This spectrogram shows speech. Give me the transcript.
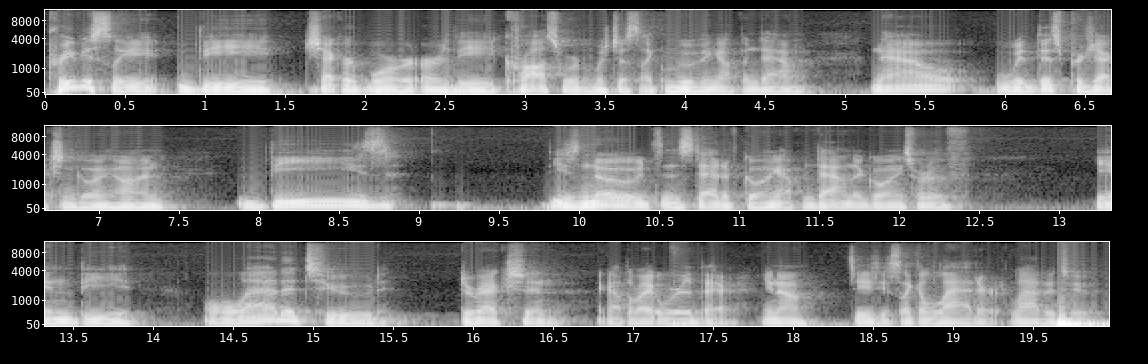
previously, the checkerboard or the crossword was just like moving up and down. Now, with this projection going on, these these nodes, instead of going up and down, they're going sort of in the latitude direction. I got the right word there. You know, it's easy. It's like a ladder, latitude.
